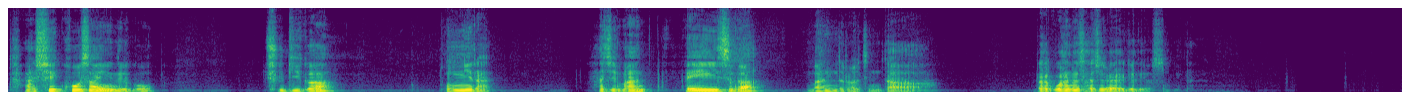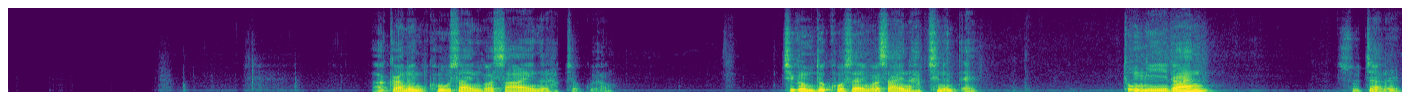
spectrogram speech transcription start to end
다시 코사인이 되고 주기가 동일한 하지만 페이즈가 만들어진다 라고 하는 사실을 알게 되었습니다. 아까는 코사인과 사인을 합쳤고요. 지금도 코사인과 사인을 합치는데 동일한 숫자를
